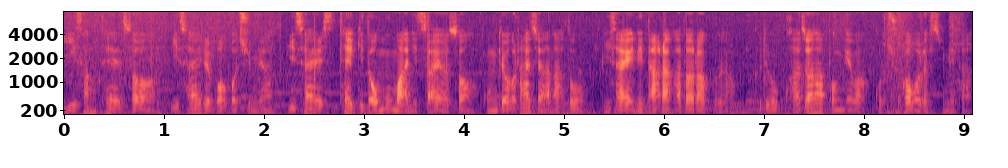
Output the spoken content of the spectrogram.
이 상태에서 미사일을 먹어주면 미사일 스택이 너무 많이 쌓여서 공 격을 하지 않아도 미사일이 날아가더라고요. 그리고 과전화 번개 맞고 죽어버렸습니다.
